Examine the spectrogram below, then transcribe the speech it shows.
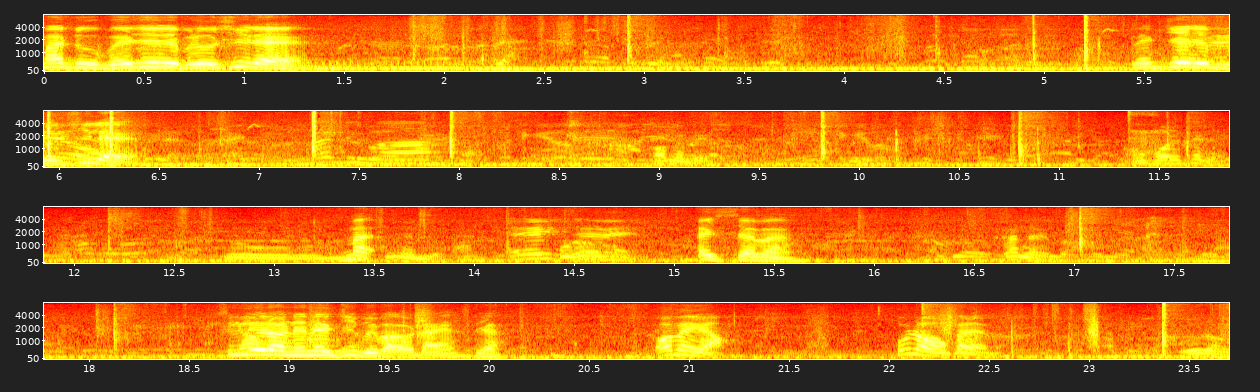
မတ်တူဘေးကြီးတွေဘယ်လိုရှိလဲ ဘေးကြီးတွေဘယ်လိုရှိလဲဟုတ်မယ်ဗျဘုံပေါ်ခက်တယ်ဟိုမတ်87ခတ်နိုင်ပါဘူးစီးလေးတော့နည်းနည်းကြည့်ပေးပါဦးတိုင်းပြဟုတ်မယ်ရဘုံတော်ခက်တယ်ဘုံတော်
